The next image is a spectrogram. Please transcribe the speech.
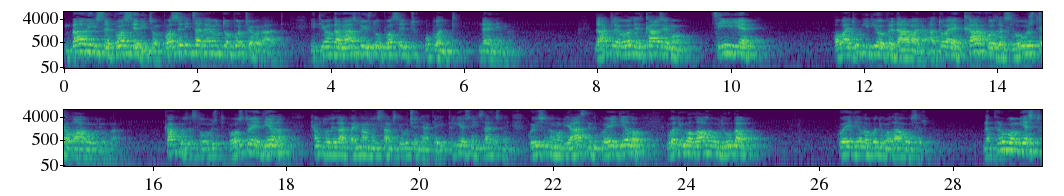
Bavi se posljedicom. Posljedica da je on to počeo raditi. I ti onda nastojiš tu posljedicu ukloniti, da je nema. Dakle, ovdje kažemo, cilj je ovaj drugi dio predavanja, a to je kako zaslužiti Allahovu ljubav. Kako zaslužiti? Postoje dijela, alhamdulillah, pa imamo islamske učenjake i prijašnje i sadašnje, koji su nam objasnili koje je dijelo vodi u Allahovu ljubav, koje je dijelo vodi u Allahovu sržbu. Na prvom mjestu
